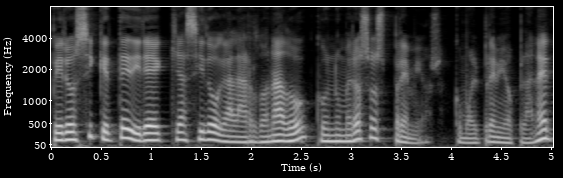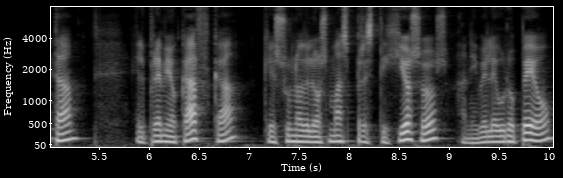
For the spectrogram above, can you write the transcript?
Pero sí que te diré que ha sido galardonado con numerosos premios, como el Premio Planeta, el Premio Kafka, que es uno de los más prestigiosos a nivel europeo,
